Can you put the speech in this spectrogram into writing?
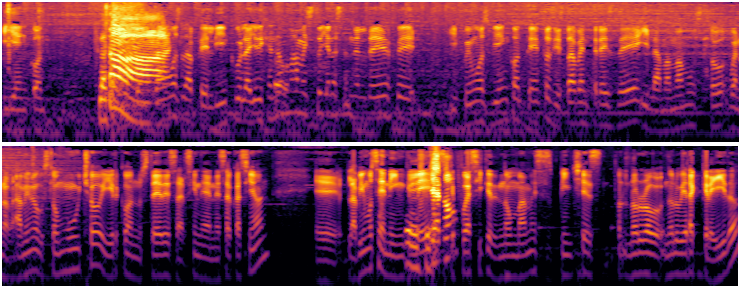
Y encontramos la película. Yo dije, no mames, esto ya no está en el DF. Y fuimos bien contentos y estaba en 3D y la mamá gustó. Bueno, a mí me gustó mucho ir con ustedes al cine en esa ocasión. Eh, la vimos en inglés, que fue así que no mames, pinches, no, no lo, no lo hubiera creído.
